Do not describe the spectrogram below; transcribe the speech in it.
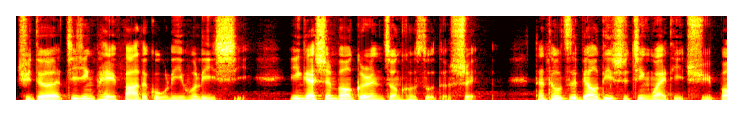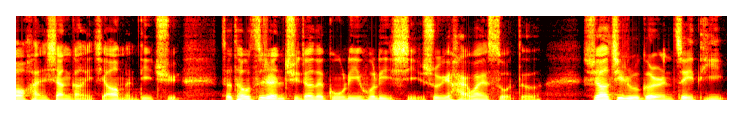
取得基金配发的股利或利息，应该申报个人综合所得税。但投资标的是境外地区，包含香港以及澳门地区，则投资人取得的股利或利息属于海外所得，需要计入个人最低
